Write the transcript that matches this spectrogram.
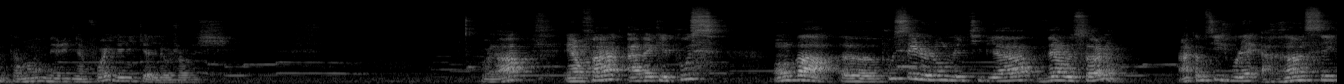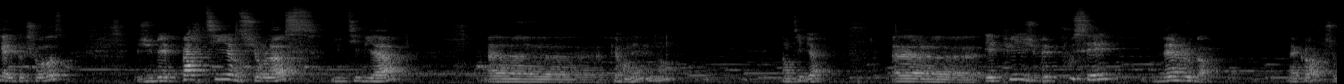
notamment le méridien foie, il est nickel aujourd'hui. Et enfin, avec les pouces, on va euh, pousser le long du tibia vers le sol, hein, comme si je voulais rincer quelque chose. Je vais partir sur l'os du tibia, euh, péroné non? Non, tibia. Euh, et puis je vais pousser vers le bas. D'accord? Je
